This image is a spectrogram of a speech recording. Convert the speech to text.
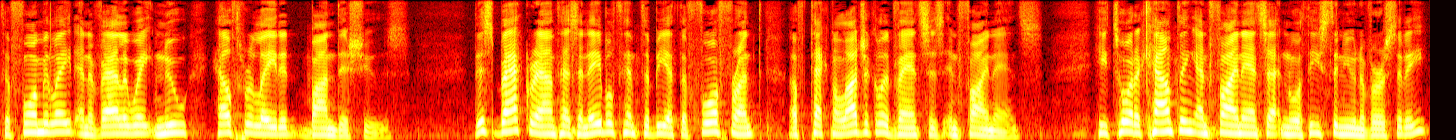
to formulate and evaluate new health related bond issues. This background has enabled him to be at the forefront of technological advances in finance. He taught accounting and finance at Northeastern University.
